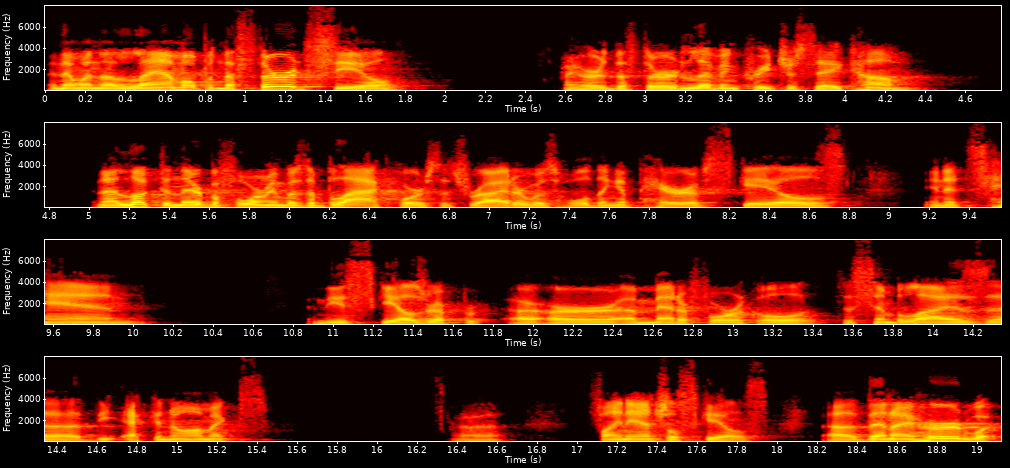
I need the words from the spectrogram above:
And then when the Lamb opened the third seal, I heard the third living creature say, Come. And I looked, and there before me was a black horse. Its rider was holding a pair of scales in its hand. And these scales rep- are, are metaphorical to symbolize uh, the economics, uh, financial scales. Uh, then I heard what,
